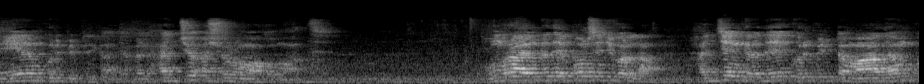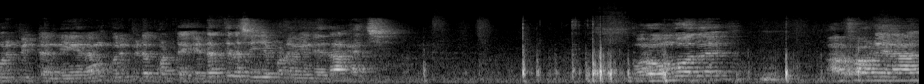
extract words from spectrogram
நேரம் குறிப்பிட்டிருக்காங்க ஹஜ் அஷ்வரமாகுமாத். உம்ரா என்றது எப்பவும் செஞ்சு கொள்ளலாம். ஹஜ் குறிப்பிட்ட மாதம் குறிப்பிட்ட நேரம் குறிப்பிடப்பட்ட இடத்துல செய்யப்பட வேண்டியதுதான் ஹஜ். ஒரு ஒன்பது அரஃபாவுடைய நாள்.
